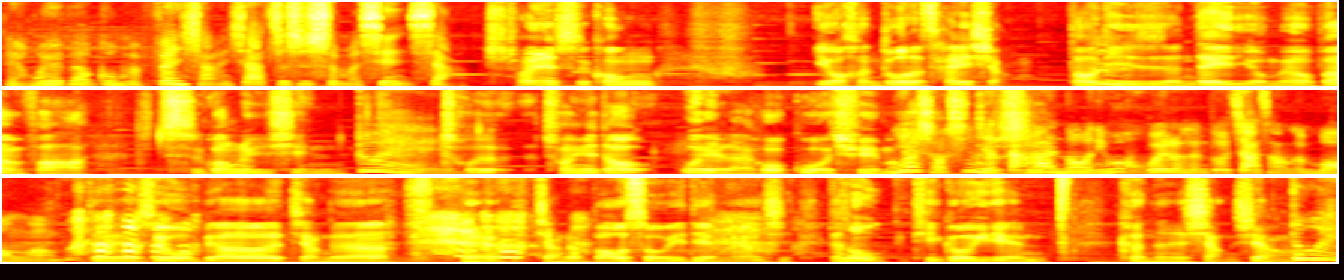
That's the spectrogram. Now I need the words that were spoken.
两位要不要跟我们分享一下这是什么现象？穿越时空有很多的猜想。到底人类有没有办法时光旅行？对，穿穿越到未来或过去嘛？你要小心你的答案哦，就是、你会毁了很多家长的梦哦。对，所以我不要讲的 讲的保守一点没关系，但是我提供一点可能的想象。对，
